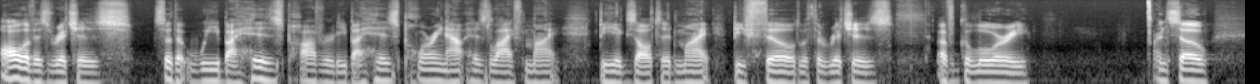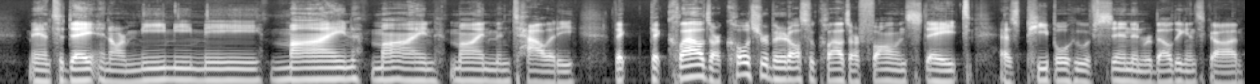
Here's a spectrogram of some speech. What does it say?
all of his riches so that we, by his poverty, by his pouring out his life, might be exalted, might be filled with the riches of glory. And so, man, today in our me, me, me, mine, mine, mine mentality that, that clouds our culture, but it also clouds our fallen state as people who have sinned and rebelled against God.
